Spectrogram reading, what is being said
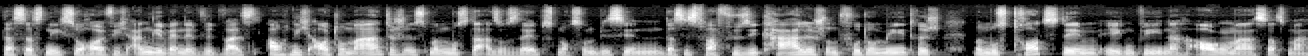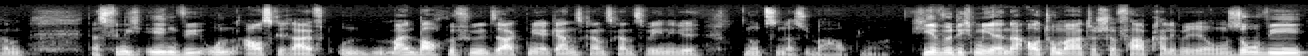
dass das nicht so häufig angewendet wird, weil es auch nicht automatisch ist. Man muss da also selbst noch so ein bisschen, das ist zwar physikalisch und photometrisch, man muss trotzdem irgendwie nach Augenmaß das machen. Das finde ich irgendwie unausgereift und mein Bauchgefühl sagt mir, ganz, ganz, ganz wenige nutzen das überhaupt nur. Hier würde ich mir eine automatische Farbkalibrierung so wie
